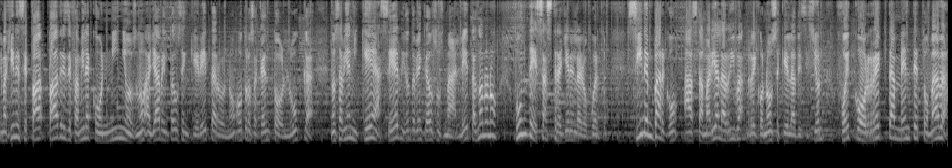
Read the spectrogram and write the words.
Imagínense pa- padres de familia con niños, ¿no? Allá aventados en Querétaro, ¿no? Otros acá en Toluca. No sabían ni qué hacer, ni dónde habían quedado sus maletas. No, no, no. Fue un desastre ayer el aeropuerto. Sin embargo, hasta María Larriba reconoce que la decisión fue correctamente tomada.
